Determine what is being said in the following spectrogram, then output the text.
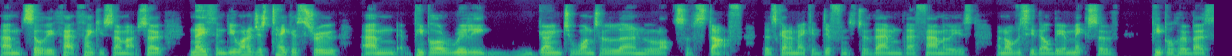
Um, sylvie th- thank you so much. So nathan do you want to just take us through um, people are really going to want to learn lots of stuff that's going to make a difference to them, their families, and obviously there'll be a mix of people who are both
